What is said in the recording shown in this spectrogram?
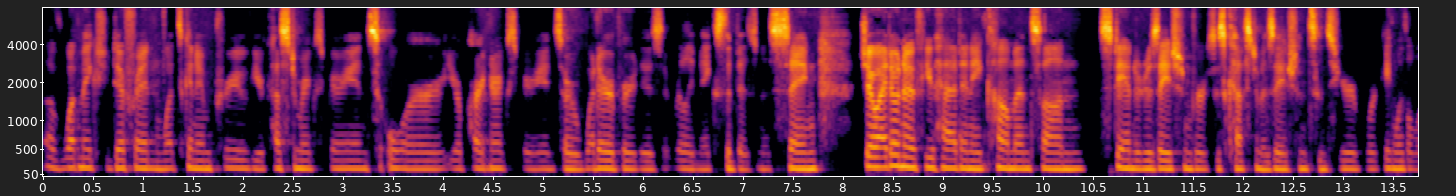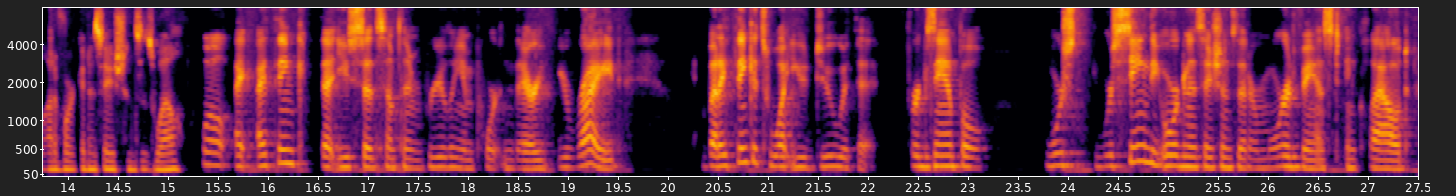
of what makes you different and what's going to improve your customer experience or your partner experience or whatever it is that really makes the business sing. Joe, I don't know if you had any comments on standardization versus customization since you're working with a lot of organizations as well. Well, I, I think that you said something really important there. You're right, but I think it's what you do with it. For example, we're, we're seeing the organizations that are more advanced in cloud –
